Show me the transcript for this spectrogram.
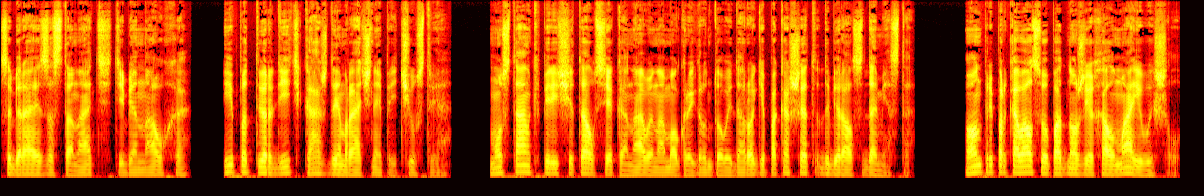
собираясь застонать тебе на ухо и подтвердить каждое мрачное предчувствие. «Мустанг» пересчитал все канавы на мокрой грунтовой дороге, пока Шет добирался до места. Он припарковался у подножья холма и вышел.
